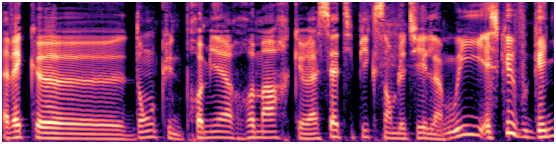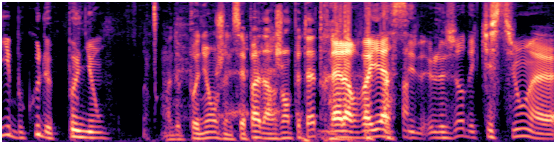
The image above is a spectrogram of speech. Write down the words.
avec euh, donc une première remarque assez atypique, semble-t-il. Oui, est-ce que vous gagnez beaucoup de pognon? De pognon, je ne sais pas, d'argent peut-être Alors voyez, c'est le genre de questions euh,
